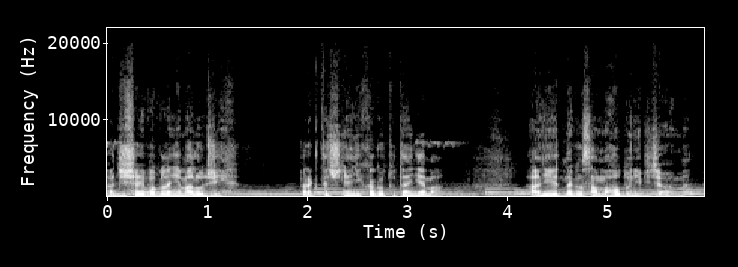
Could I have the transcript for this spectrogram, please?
A dzisiaj w ogóle nie ma ludzi. Praktycznie nikogo tutaj nie ma. Ani jednego samochodu nie widziałem.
